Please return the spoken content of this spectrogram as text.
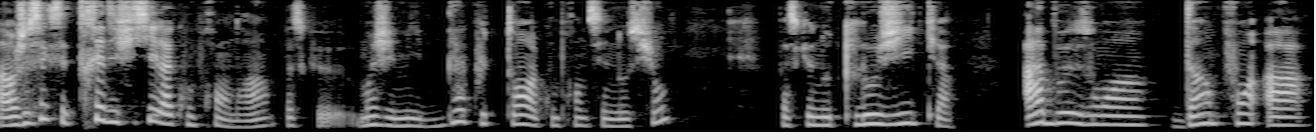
Alors je sais que c'est très difficile à comprendre, hein, parce que moi j'ai mis beaucoup de temps à comprendre ces notions, parce que notre logique a besoin d'un point A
